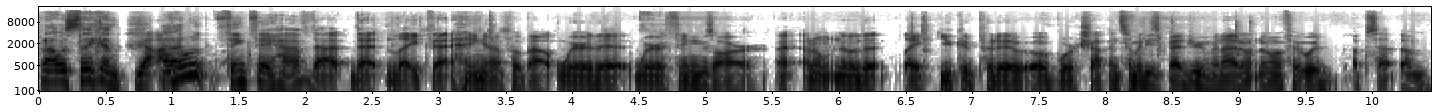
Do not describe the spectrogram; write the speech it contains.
and I was thinking, Yeah, I uh, don't think they have that that like that hang up about where the where things are. I, I don't know that like you could put a, a workshop in somebody's bedroom, and I don't know if it would upset them.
